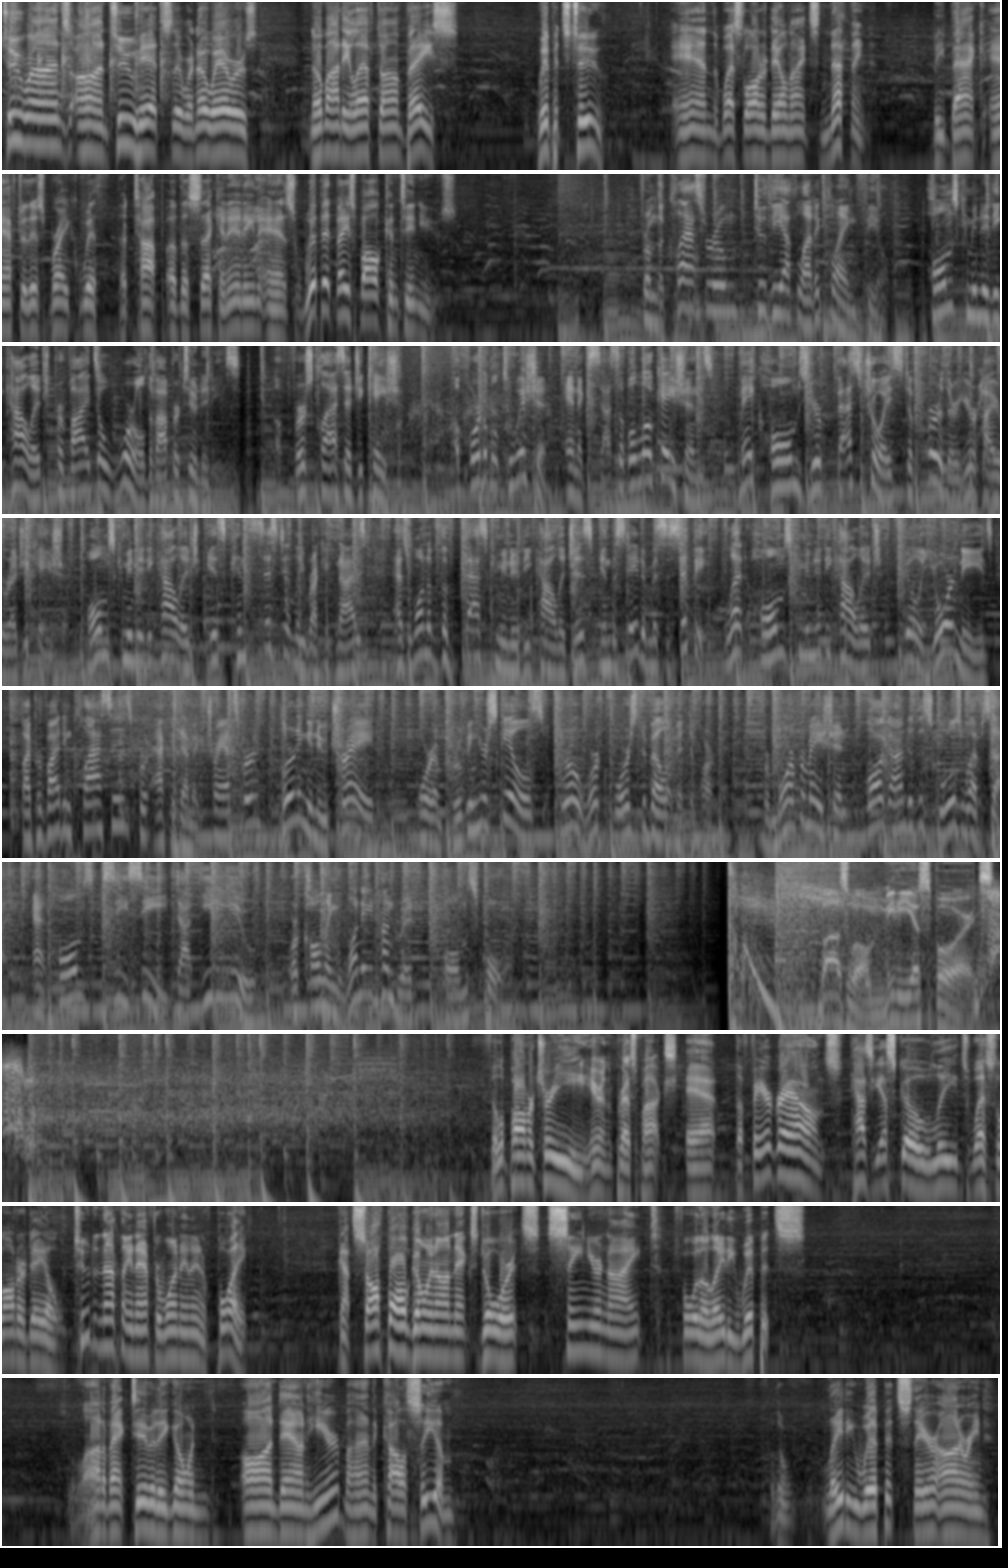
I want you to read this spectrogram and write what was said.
Two runs on two hits. There were no errors Nobody left on base. Whippets two, and the West Lauderdale Knights nothing. Be back after this break with the top of the second inning as Whippet baseball continues. From the classroom to the athletic playing field, Holmes Community College provides a world of opportunities. A first class education, affordable tuition, and accessible locations make Holmes your best choice to further your higher education. Holmes Community College is consistently recognized as one of the best community colleges in the state of Mississippi. Let Holmes Community College fill your needs by providing classes for academic transfer, learning a new trade, or improving your skills through a workforce development department. For more information, log on to the school's website at holmescc.edu or calling 1 800 Holmes 4. Boswell Media Sports. Philip Palmertree here in the press box at the fairgrounds. Kosciusko leads West Lauderdale two to nothing after one inning of play. Got softball going on next door. It's senior night for the Lady Whippets. So a lot of activity going on down here behind the Coliseum. For the Lady Whippets, they're honoring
